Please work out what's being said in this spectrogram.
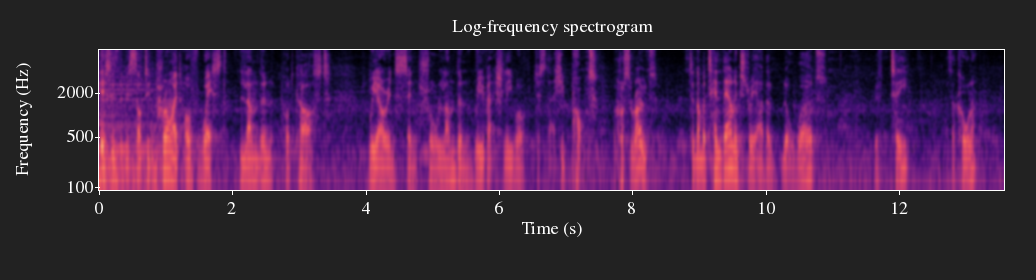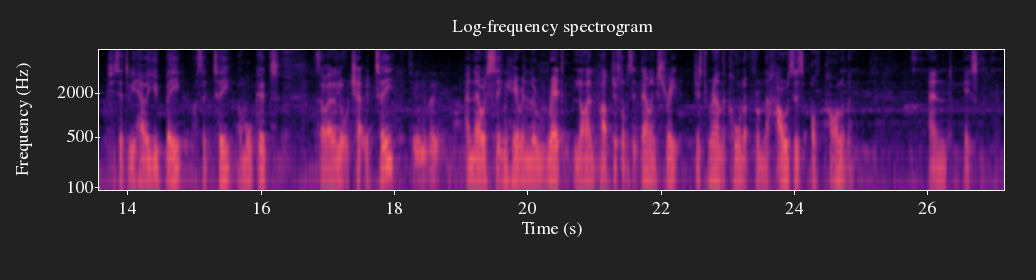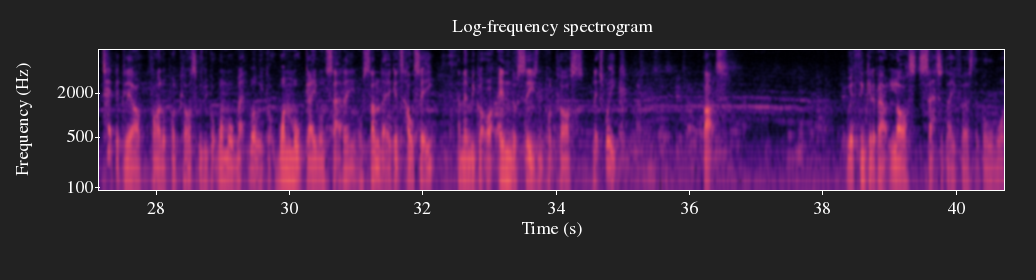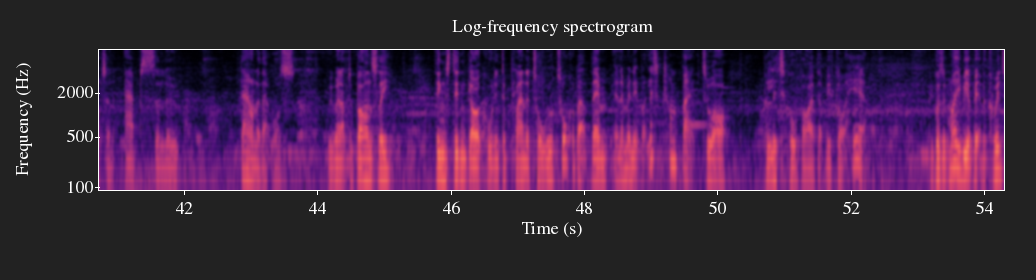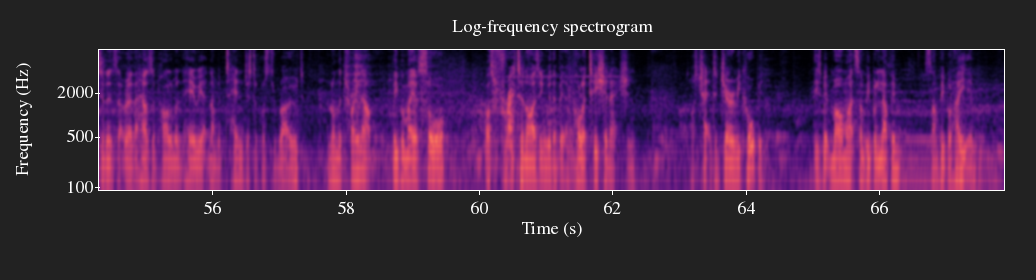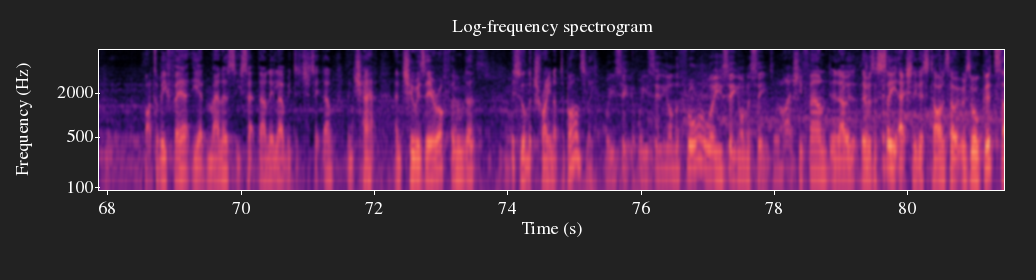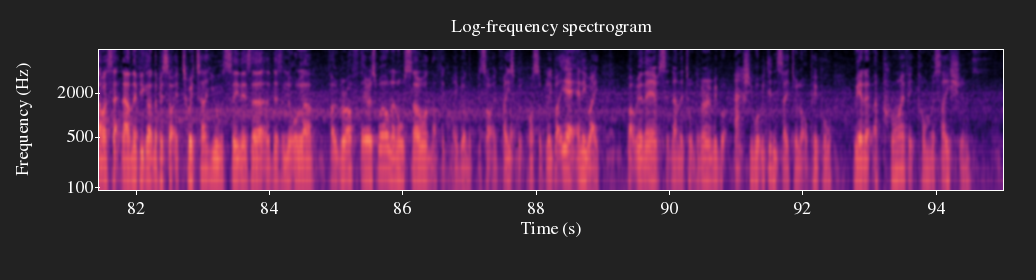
This is the Beesotted Pride of West London podcast. We are in central London. We've actually, well, just actually popped across the road to number 10 Downing Street. I had a little word with T, as I call her. She said to me, How are you, B? I said, T, I'm all good. So I had a little chat with T. T and a B. And now we're sitting here in the Red Lion pub, just opposite Downing Street, just around the corner from the Houses of Parliament. And it's technically our final podcast because we've got one more well, we've got one more game on Saturday or Sunday against Hull City, and then we've got our end of season podcast next week. But we're thinking about last Saturday first of all. What an absolute downer that was. We went up to Barnsley. Things didn't go according to plan at all. We'll talk about them in a minute, but let's come back to our political vibe that we've got here. Because it may be a bit of a coincidence that we're at the House of Parliament here, at number 10 just across the road, and on the train up, people may have saw I was fraternising with a bit of politician action. I was chatting to Jeremy Corbyn. He's a bit marmite, some people love him, some people hate him. But to be fair, he had manners. He sat down, he allowed me to sit down and chat and chew his ear off. And uh, this was on the train up to Barnsley. Were you sitting? Were you sitting on the floor or were you sitting on a seat? Well, I actually found, you know, there was a seat actually this time, so it was all good. So I sat down there. If you go on the Beesotted Twitter, you'll see there's a there's a little uh, photograph there as well, and also on, I think maybe on the Beesotted Facebook possibly. But yeah, anyway, but we were there sitting down there talking to very many people. Actually, what we didn't say to a lot of people, we had a, a private conversation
